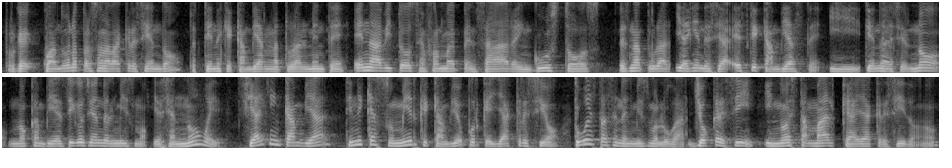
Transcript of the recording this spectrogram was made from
porque cuando una persona va creciendo, pues tiene que cambiar naturalmente en hábitos, en forma de pensar, en gustos, es natural. Y alguien decía, es que cambiaste. Y tiende a decir, no, no cambié, sigo siendo el mismo. Y decía, no, güey, si alguien cambia, tiene que asumir que cambió porque ya creció. Tú estás en el mismo lugar. Yo crecí y no está mal que haya crecido, ¿no?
